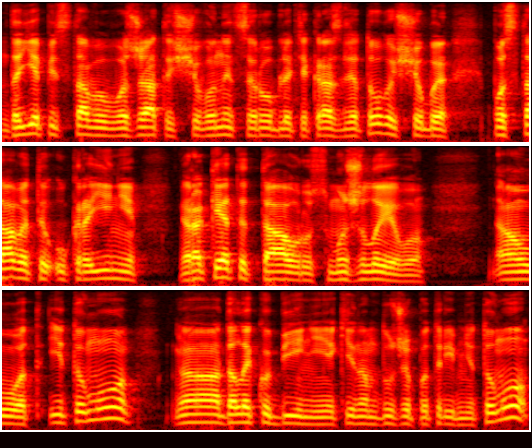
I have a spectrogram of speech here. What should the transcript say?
дає підстави вважати, що вони це роблять якраз для того, щоб поставити Україні ракети Таурус, можливо. А от і тому е, далекобійні, які нам дуже потрібні. Тому.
